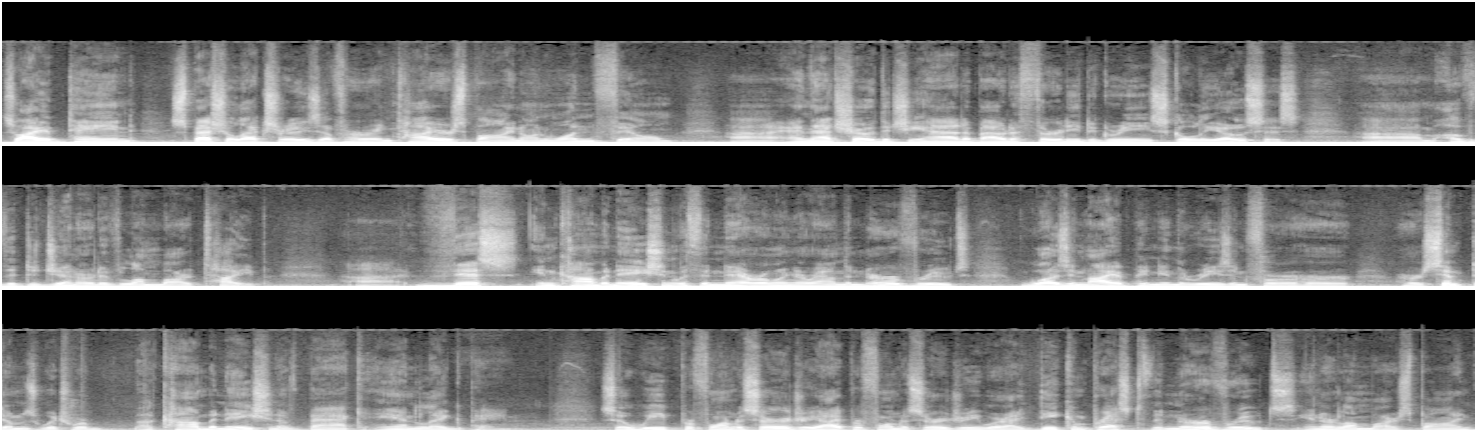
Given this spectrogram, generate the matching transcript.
So I obtained special x-rays of her entire spine on one film, uh, and that showed that she had about a 30 degree scoliosis um, of the degenerative lumbar type. Uh, this, in combination with the narrowing around the nerve roots, was, in my opinion, the reason for her, her symptoms, which were a combination of back and leg pain. So we performed a surgery, I performed a surgery where I decompressed the nerve roots in her lumbar spine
